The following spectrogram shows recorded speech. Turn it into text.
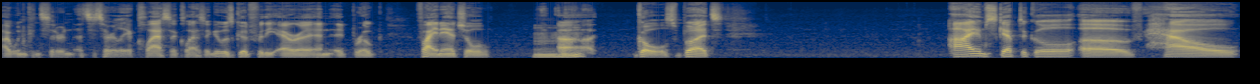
I wouldn't consider necessarily a classic classic. It was good for the era and it broke financial Mhm. uh, goals, but I am skeptical of how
